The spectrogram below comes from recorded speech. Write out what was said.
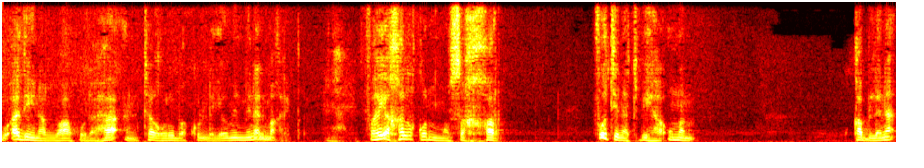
وأذن الله لها أن تغرب كل يوم من المغرب. نعم. فهي خلق مسخر. فتنت بها أمم قبلنا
